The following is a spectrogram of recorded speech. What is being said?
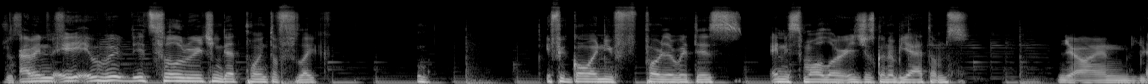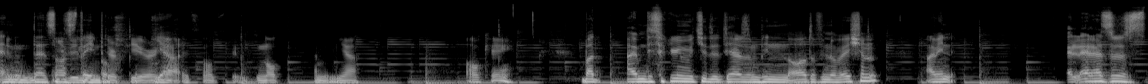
just. I mean, it, it, it's slowly reaching that point of like, if we go any further with this, any smaller, it's just gonna be atoms. Yeah, and you and can that's not stable. interfere. Yeah. Yeah. it's not not. I mean, yeah. Okay. But I'm disagreeing with you that there hasn't been a lot of innovation. I mean, let- let's just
